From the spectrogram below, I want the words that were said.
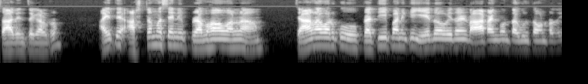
సాధించగలరు. అయితే అష్టమ శని ప్రభావం వల్ల చాలా వరకు ప్రతి పనికి ఏదో విధమైన ఆటంకం తగులుతూ ఉంటుంది.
